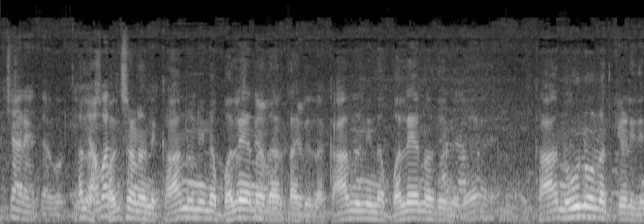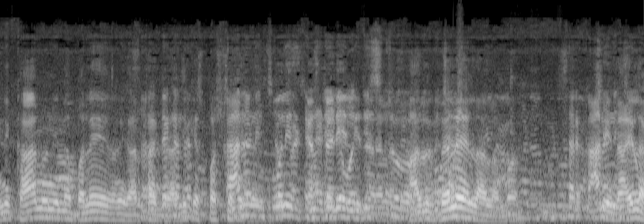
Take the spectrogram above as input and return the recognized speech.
ವಿಚಾರ ಇದ್ದಾಗ ಸ್ಪಂದಿಸೋಣ ಕಾನೂನಿನ ಬಲೆ ಅನ್ನೋದು ಅರ್ಥ ಆಗಿಲ್ಲ. ಕಾನೂನಿನ ಬಲೆ ಅನ್ನೋದೇನಿದೆ ಕಾನೂನು ಅನ್ನೋದು ಕೇಳಿದ್ದೀನಿ. ಕಾನೂನಿನ ಬಲೆ ನನಗೆ ಅರ್ಥ ಆಗಿಲ್ಲ. ಅದಕ್ಕೆ ಸ್ಪಷ್ಟ ಕಾನೂನಿನ ಪೊಲೀಸ್ ಕಸ್ಟಡಿಯಲ್ಲಿ ಒಂದಿಷ್ಟು ಅದು ಬೆಲೆ ಇಲ್ಲ ಅಲ್ಲಮ್ಮ. ಸರ್ ನಾ ಇಲ್ಲ.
